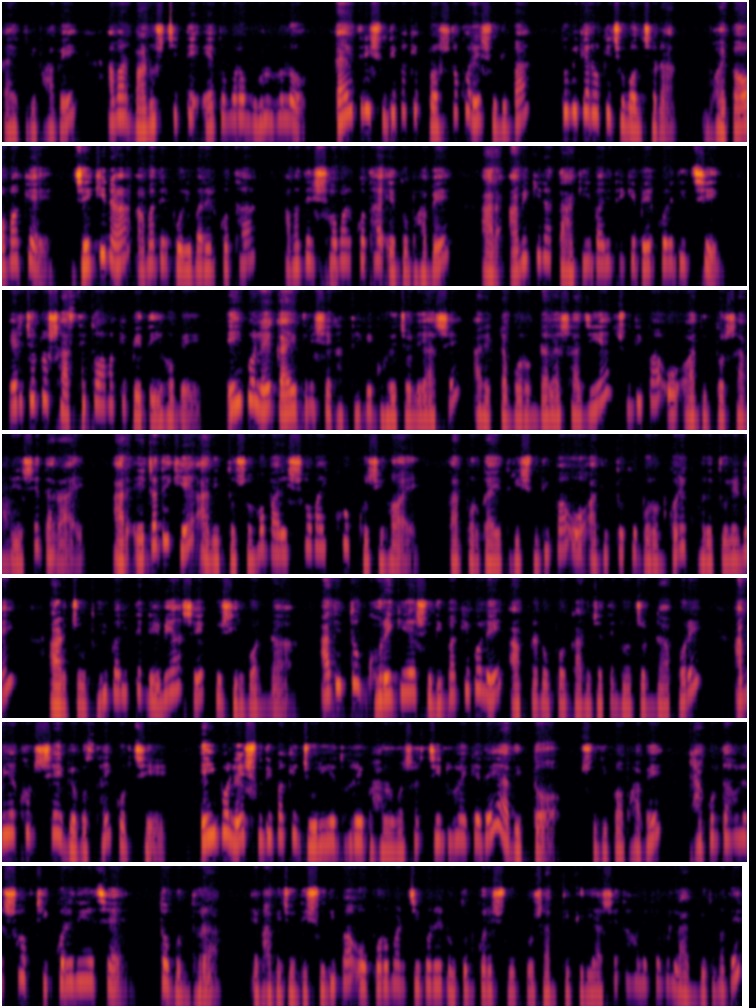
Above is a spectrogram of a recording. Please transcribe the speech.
গায়ত্রী ভাবে, আমার মানুষ চিত্তে এত বড় ভুল হলো। গায়ত্রী সুদীপাকে প্রশ্ন করে, সুদীপা, তুমি কেন কিছু বলছো না? ভয় পাও আমাকে? যে কিনা আমাদের পরিবারের কথা, আমাদের সবার কথা এত ভাবে, আর আমি কিনা তাকেই বাড়ি থেকে বের করে দিচ্ছি? এর জন্য শাস্তি তো আমাকে পেতেই হবে। এই বলে গায়ত্রী সেখান থেকে ঘরে চলে আসে, আর একটা বরণ ডালা সাজিয়ে সুদীপা ও আদিত্যর সামনে এসে দাঁড়ায়। আর এটা দেখে আদিত্য সহ বাড়ির সবাই খুব খুশি হয়। তারপর গায়ত্রী সুদীপা ও আদিত্যকে বরণ করে ঘরে তুলে নেয়, আর চৌধুরী বাড়িতে নেমে আসে খুশির বন্যা। আদিত্য ঘরে গিয়ে সুদীপাকে বলে, আপনার উপর কারও যাতে নজর না পড়ে, আমি এখন সেই ব্যবস্থাই করছি। এই বলে সুদীপাকে জড়িয়ে ধরে ভালোবাসার চিহ্ন এঁকে দেয় আদিত্য। সুদীপা ভাবে ঠাকুর তাহলে সব ঠিক করে দিয়েছে? তো বন্ধুরা, এভাবে যদি সুদীপা ও পরমার জীবনে নতুন করে সুখ ও শান্তি ফিরে আসে, তাহলে কেমন লাগবে তোমাদের?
